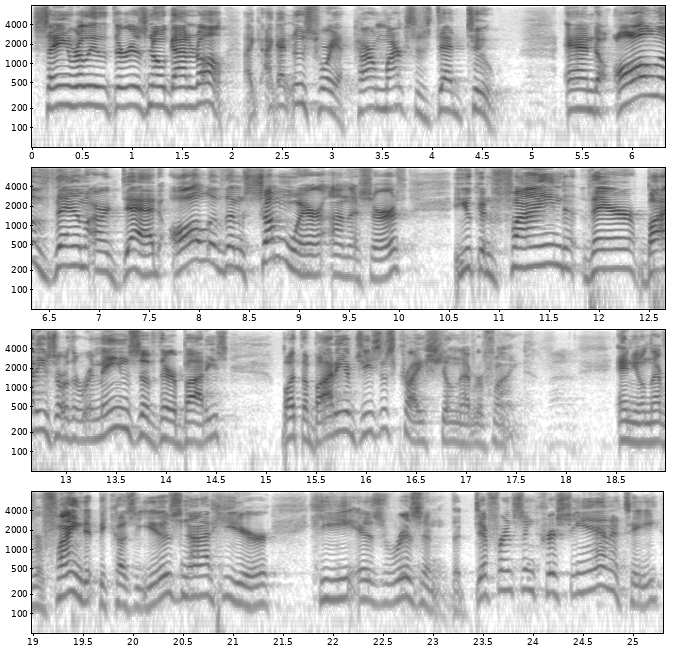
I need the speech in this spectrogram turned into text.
saying really that there is no God at all. I, I got news for you: Karl Marx is dead too. And all of them are dead, all of them somewhere on this earth. You can find their bodies or the remains of their bodies, but the body of Jesus Christ you'll never find. And you'll never find it because he is not here, he is risen. The difference in Christianity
